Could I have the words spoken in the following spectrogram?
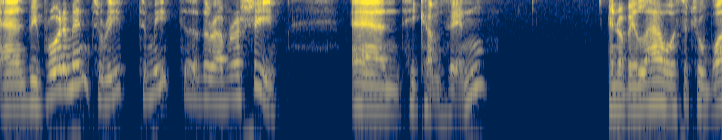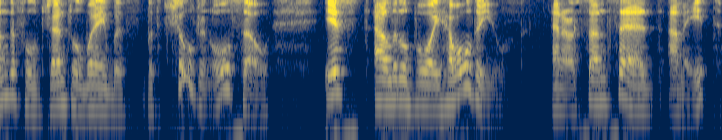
And we brought him in to, read, to meet uh, the Rav Rashi. And he comes in. And Rabbi Lau was such a wonderful, gentle way with, with children also. Ist our little boy, how old are you? And our son said, I'm eight.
